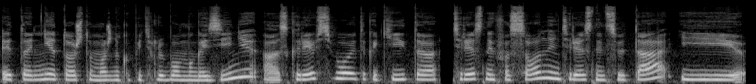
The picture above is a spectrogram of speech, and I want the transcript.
это не то, что можно купить в любом магазине, а скорее всего это какие-то интересные фасоны, интересные цвета, и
